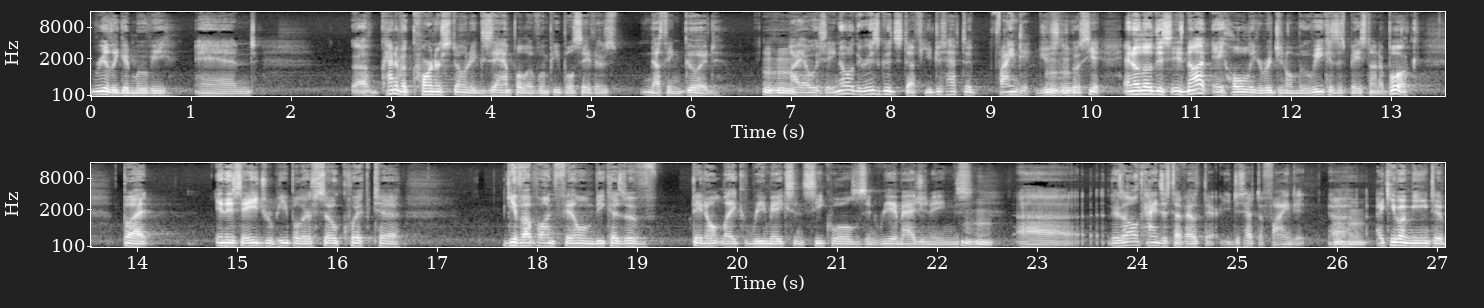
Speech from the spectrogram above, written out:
really good movie and a, kind of a cornerstone example of when people say there's nothing good Mm-hmm. I always say, no, there is good stuff. You just have to find it. You just mm-hmm. have to go see it. And although this is not a wholly original movie because it's based on a book, but in this age where people are so quick to give up on film because of they don't like remakes and sequels and reimaginings, mm-hmm. uh, there's all kinds of stuff out there. You just have to find it. Uh, mm-hmm. I keep on meaning to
